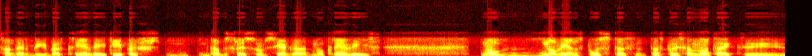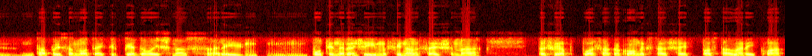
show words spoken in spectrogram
sadarbība ar Krieviju, tīpaši dabas resursu iegāde no Krievijas, uh, Nu, no vienas puses tas, tas pavisam noteikti, tā pavisam noteikti ir piedalīšanās arī Putina režīma finansēšanā. Taču šajā plašākā kontekstā šeit pastāv arī klāt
